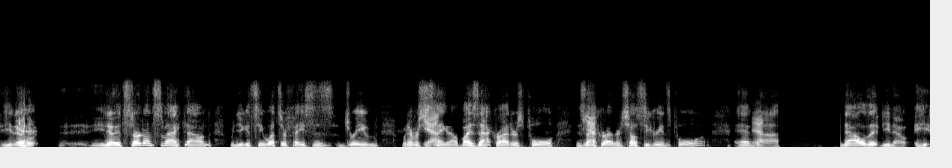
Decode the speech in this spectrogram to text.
you know, you know, it started on SmackDown when you could see what's her face's dream whenever she's Yeah. hanging out by Zack Ryder's pool, Zack Ryder and Chelsea Green's pool, and Yeah. uh, now that you know, he,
